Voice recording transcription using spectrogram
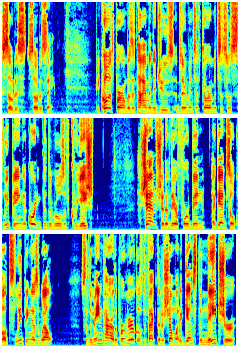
so to, so to say. Because Purim was a time when the Jews' observance of Torah mitzvahs was sleeping according to the rules of creation. Hashem should have therefore been, again, so called sleeping as well. So the main power of the Purim miracle is the fact that Hashem went against the nature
